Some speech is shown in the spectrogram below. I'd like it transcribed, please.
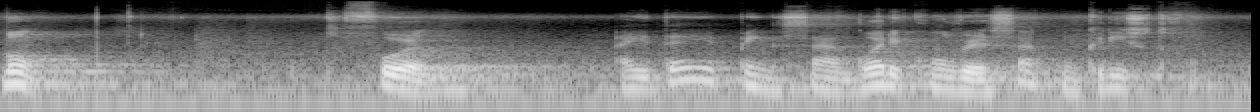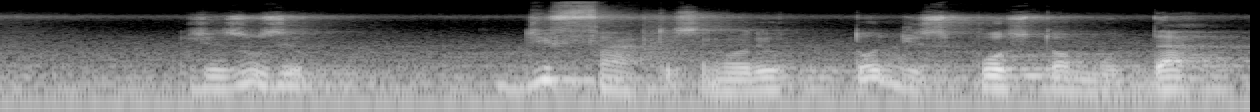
Bom, o que for, né? a ideia é pensar agora e conversar com Cristo. Jesus, eu, de fato, Senhor, eu estou disposto a mudar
